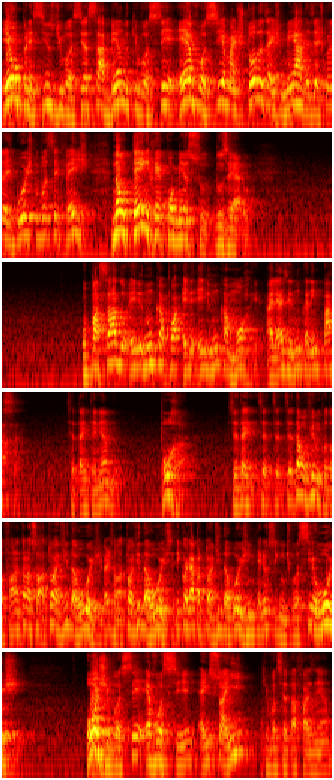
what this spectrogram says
Eu preciso de você sabendo que você é você, mas todas as merdas e as coisas boas que você fez não tem recomeço do zero. O passado, ele nunca, ele, ele nunca morre. Aliás, ele nunca nem passa. Você tá entendendo? Porra! Você tá, tá ouvindo o que eu tô falando? Então, olha só, a tua vida hoje, presta atenção, a tua vida hoje, você tem que olhar pra tua vida hoje e entender o seguinte: você hoje Hoje você é você, é isso aí que você está fazendo.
